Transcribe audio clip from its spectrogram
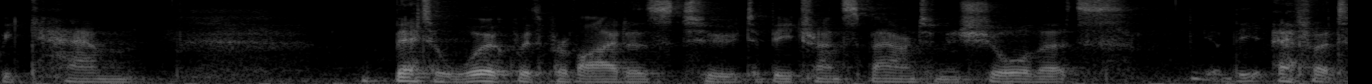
we can better work with providers to, to be transparent and ensure that the effort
